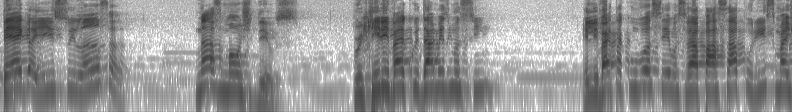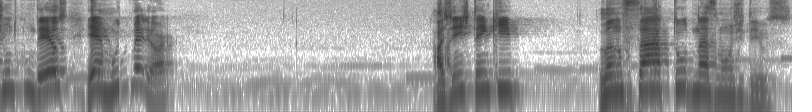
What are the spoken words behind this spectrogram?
pega isso e lança nas mãos de Deus. Porque Ele vai cuidar mesmo assim. Ele vai estar com você, você vai passar por isso, mas junto com Deus, e é muito melhor. A gente tem que lançar tudo nas mãos de Deus.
